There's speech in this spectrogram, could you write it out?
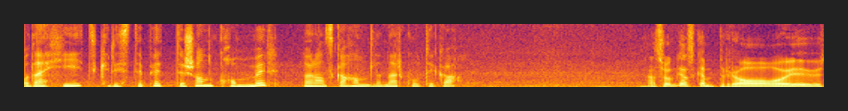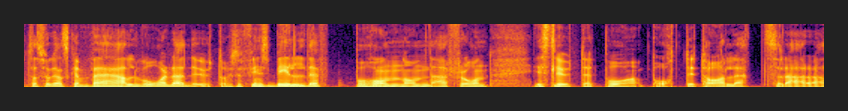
Og det er hit Christer Petterson kommer når han skal handle narkotika. Han så ganske bra ut, han så ganske velvårdet ut Og det fins bilder på honom derfra i slutet på, på 80-talet sådär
